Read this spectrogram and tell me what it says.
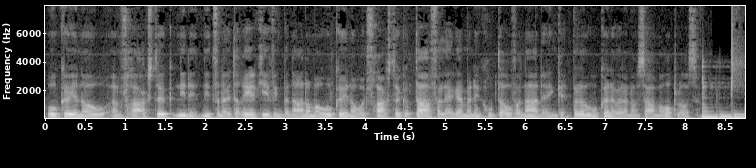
hoe kun je nou een vraagstuk, niet, niet vanuit de regelgeving benaderen, maar hoe kun je nou het vraagstuk op tafel leggen en met een groep daarover nadenken. Hoe kunnen we dat nou samen oplossen?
